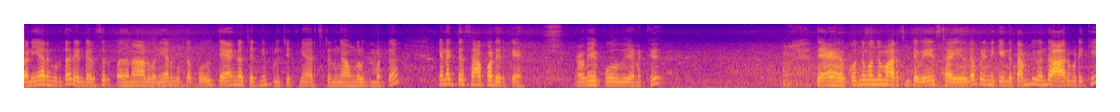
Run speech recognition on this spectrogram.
பணியாரம் கொடுத்தா ரெண்டு இடத்துல பதினாலு பணியாரம் கொடுத்தா போதும். தேங்காய் சட்னி புளி சட்னி அரைச்சிட்டனுங்க அவங்களுக்கு மட்டும். எனக்கு தான் சாப்பாடு இருக்கேன் அதே போதும் எனக்கு தே கொஞ்சம் கொஞ்சமாக அரைச்சிக்கிட்ட வேஸ்ட் ஆகிடுது அப்புறம் இன்றைக்கி எங்கள் தம்பி வந்து ஆறு மணிக்கு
